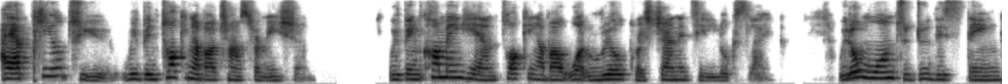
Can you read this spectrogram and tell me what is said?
I appeal to you. We've been talking about transformation. We've been coming here and talking about what real Christianity looks like. We don't want to do this thing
